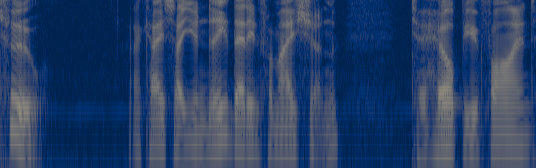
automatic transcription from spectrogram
2. Okay, so you need that information to help you find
